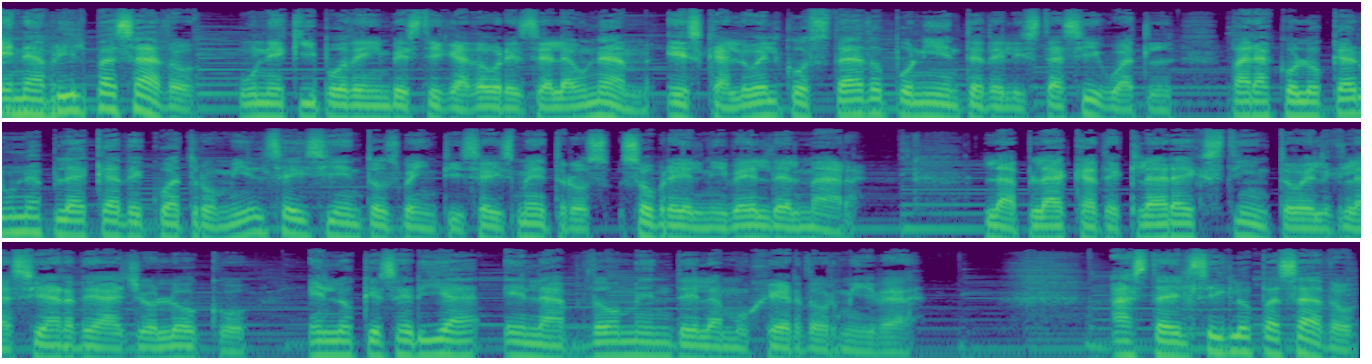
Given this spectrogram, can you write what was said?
En abril pasado, un equipo de investigadores de la UNAM escaló el costado poniente del Iztaccíhuatl para colocar una placa de 4.626 metros sobre el nivel del mar. La placa declara extinto el glaciar de Ayoloco en lo que sería el abdomen de la mujer dormida. Hasta el siglo pasado,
